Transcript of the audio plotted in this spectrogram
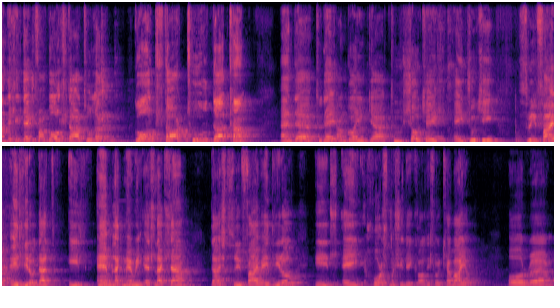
everyone. This is David from uh, goldstartool.com. And uh, today I'm going uh, to showcase a Juki 3580. That is M like Mary, S like Sam, dash 3580. It's a horse machine they call this, or caballo. Or uh,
